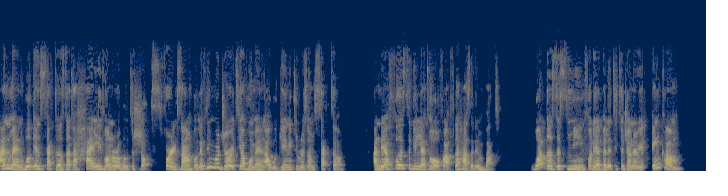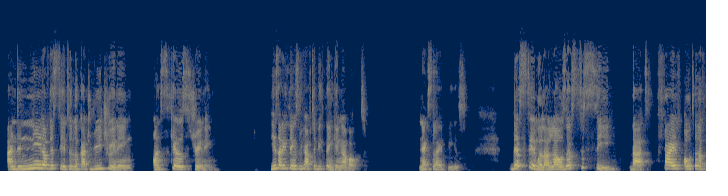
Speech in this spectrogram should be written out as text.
and men work in sectors that are highly vulnerable to shocks. For example, if the majority of women are working in the tourism sector and they are first to be let off after hazard impact, what does this mean for their ability to generate income and the need of the state to look at retraining on skills training? These are the things we have to be thinking about. Next slide, please. This table allows us to see that five out of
